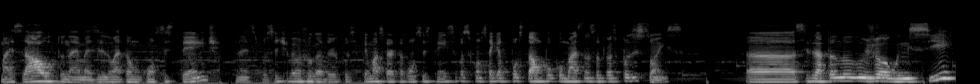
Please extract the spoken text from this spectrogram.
mais alto, né? Mas ele não é tão consistente, né? Se você tiver um jogador que você tem uma certa consistência, você consegue apostar um pouco mais nas outras posições. Uh, se tratando do jogo em si,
